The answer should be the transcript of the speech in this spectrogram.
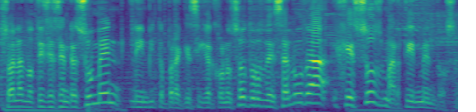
Son las noticias en resumen. Le invito para que siga con nosotros. Le saluda Jesús Martín Mendoza.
